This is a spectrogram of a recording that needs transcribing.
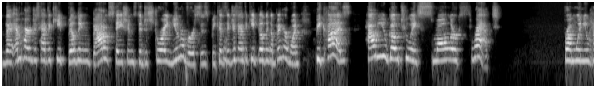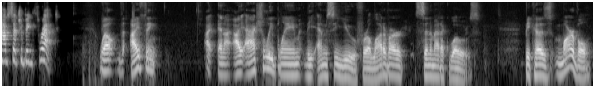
the Empire just had to keep building battle stations to destroy universes because they just had to keep building a bigger one. Because how do you go to a smaller threat from when you have such a big threat? Well, I think, I, and I, I actually blame the MCU for a lot of our cinematic woes. Because Marvel,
